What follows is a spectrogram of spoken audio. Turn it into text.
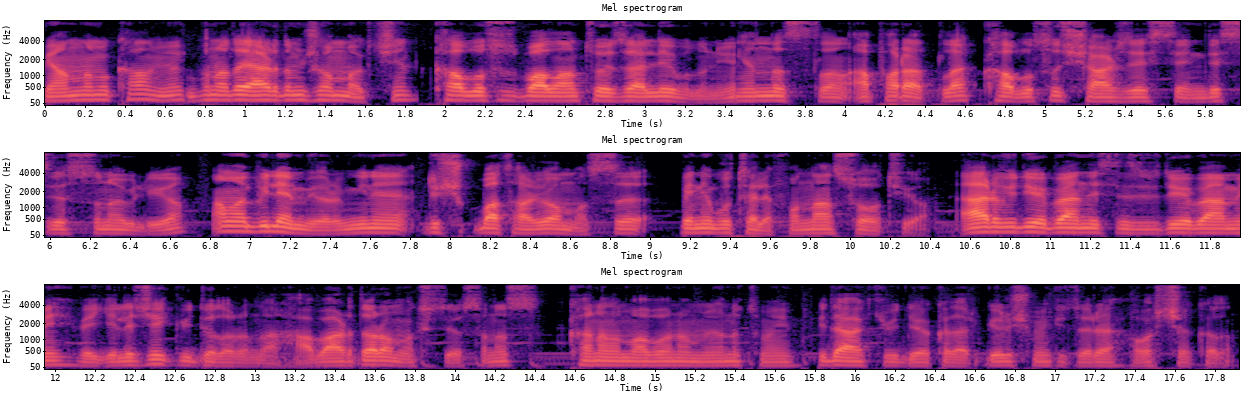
bir anlamı kalmıyor. Buna da yardımcı olmak için kablosuz bağlantı özelliği bulunuyor. Yanında satılan aparatla kablosuz şarj desteğini de size sunabiliyor. Ama bilemiyorum yine düşük batarya olması beni bu telefondan soğutuyor. Eğer videoyu beğendiyseniz videoyu beğenmeyi ve gelecek videolarımdan haberdar olmak istiyorsanız kanalıma abone olmayı unutmayın. Bir dahaki videoya kadar görüşmek üzere. Hoşçakalın.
